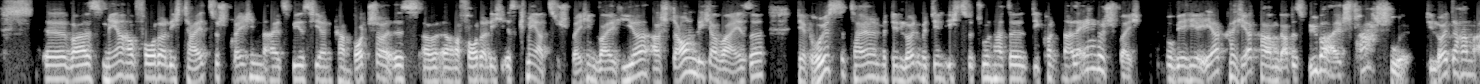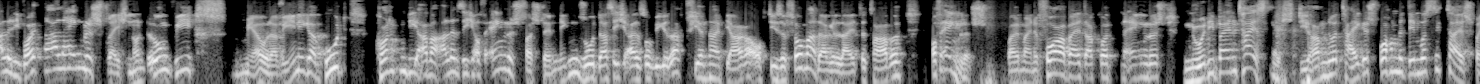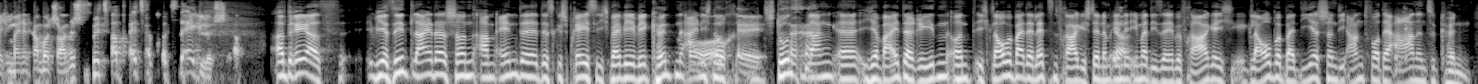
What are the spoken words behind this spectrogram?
äh, war es mehr erforderlich, Thai zu sprechen, als wie es hier in Kambodscha ist, äh, erforderlich ist, Khmer zu sprechen, weil hier erstaunlicherweise der größte Teil mit den Leuten, mit denen ich zu tun hatte, die konnten alle Englisch sprechen. Wo wir hierher herkamen, gab es überall Sprachschulen. Die Leute haben alle, die wollten alle Englisch sprechen und irgendwie mehr oder weniger gut konnten die aber alle sich auf Englisch verständigen, so dass ich also, wie gesagt, viereinhalb Jahre auch diese Firma da geleitet habe auf Englisch, weil meine Vorarbeiter konnten Englisch, nur die beiden Thais nicht. Die haben nur Thai gesprochen, mit dem musste ich Thais sprechen. Meine kambodschanischen Mitarbeiter konnten Englisch. Ja. Andreas, wir sind leider schon am Ende des Gesprächs. Ich, weil wir, wir könnten eigentlich oh, noch stundenlang äh, hier weiterreden. Und ich glaube, bei der letzten Frage, ich stelle am Ende ja. immer dieselbe Frage. Ich glaube, bei dir schon die Antwort erahnen okay. zu können.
